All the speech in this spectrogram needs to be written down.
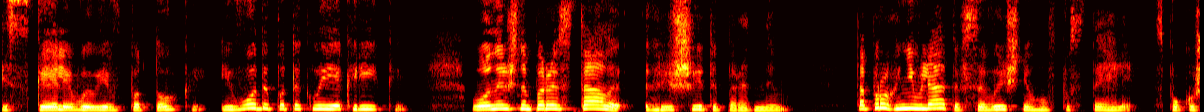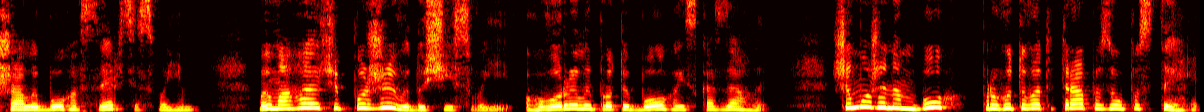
Із скелі вивів потоки, і води потекли, як ріки. Вони ж не перестали грішити перед ним та прогнівляти Всевишнього в пустелі, спокушали Бога в серці своїм, вимагаючи поживи душі своїй, говорили проти Бога і сказали, що може нам Бог приготувати трапезу у пустелі.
